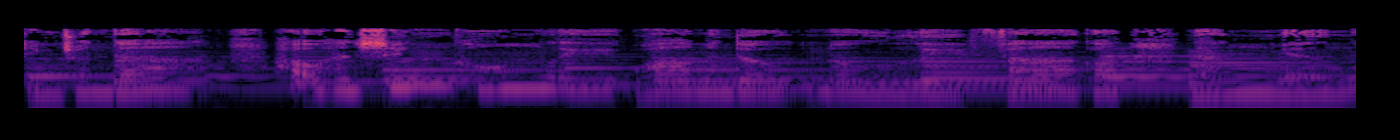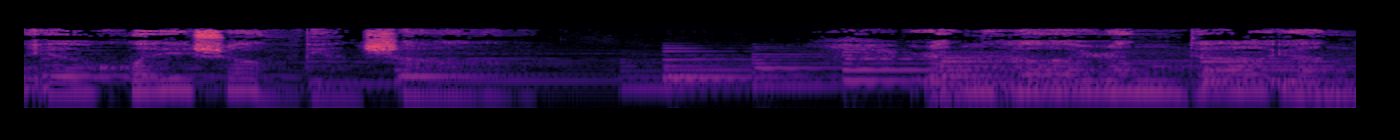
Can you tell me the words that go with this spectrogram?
青春的浩瀚星空里，我们都努力发光，难免也会受点伤。人和人的缘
